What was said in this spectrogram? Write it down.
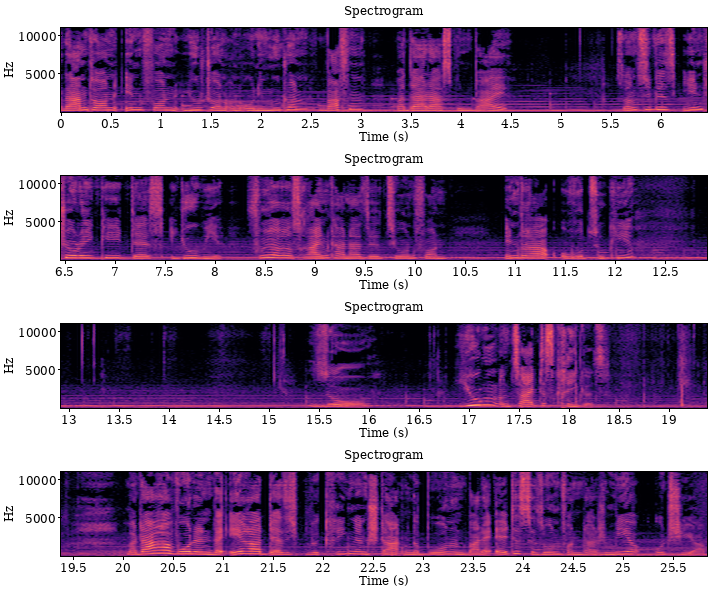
Ranton, Infon, Yuton und Onimuton. Waffen Madaras Gunbai. Sonstiges Jinchuriki des Yubi, früheres Reinkarnation von Indra Orozuki. So. Jugend und Zeit des Krieges. Madara wurde in der Ära der sich bekriegenden Staaten geboren und war der älteste Sohn von Tajimir Uchiha.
